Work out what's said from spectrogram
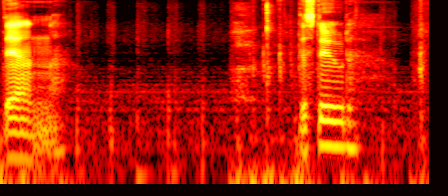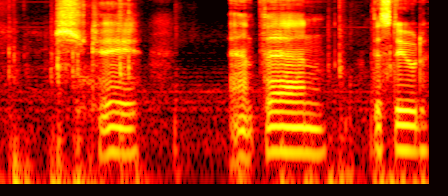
Then this dude. Okay. And then this dude.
